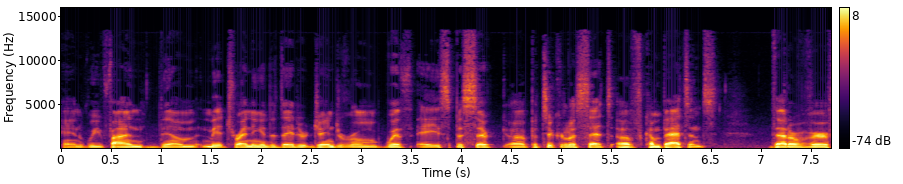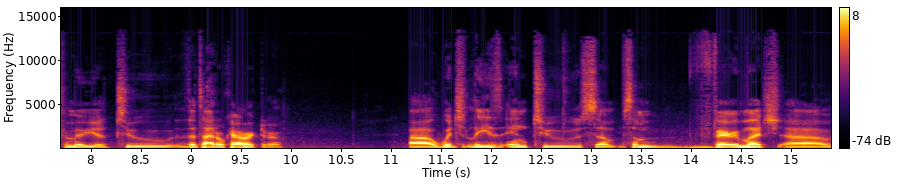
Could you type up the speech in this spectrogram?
And we find them mid training in the data, danger room with a specific, uh, particular set of combatants that are very familiar to the title character uh, which leads into some some very much uh,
